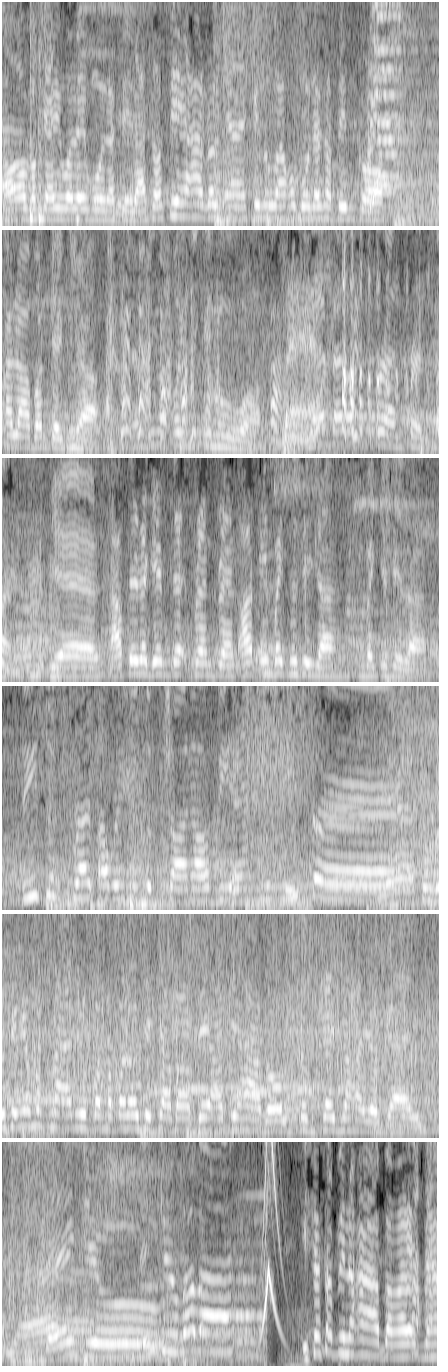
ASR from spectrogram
Oo, oh, magkahiwalay muna sila. So si Harold, eh, kinuha ko muna sa team ko. Kalaban kay Cha. Hindi ako hindi kinuha. Yeah, pero friend, friend pa. yes, after the game, friend, friend. At invite mo sila. Invite nyo sila. Please subscribe our YouTube channel, BNT Sisters. Yes, kung gusto nyo mas maaliw pa mapanood si Chababe at si Harold, subscribe na kayo guys. Yes. Thank you. Thank you, bye-bye. Isa sa pinakaabangan na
